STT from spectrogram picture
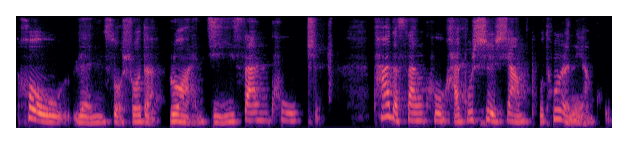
后人所说的“阮籍三哭”是他的三哭，还不是像普通人那样哭。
